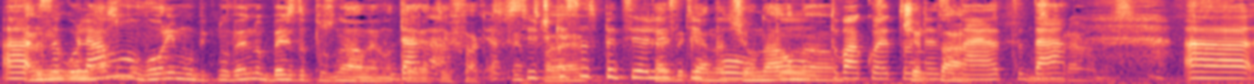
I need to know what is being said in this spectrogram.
А, ами, за голямо... нас говорим обикновено без да познаваме материята да, и фактите. Всички е, са специалисти така, по, по това, което черта. не знаят. Да. А,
